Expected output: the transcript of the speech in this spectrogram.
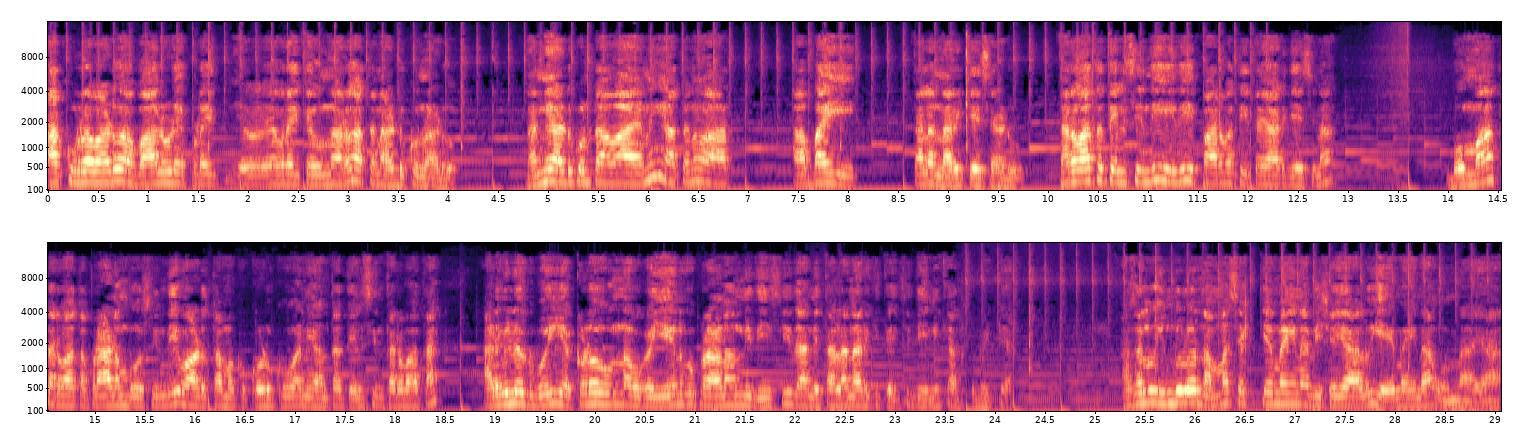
ఆ కుర్రవాడు ఆ బాలుడు ఎప్పుడైతే ఎవరైతే ఉన్నారో అతను అడ్డుకున్నాడు. నన్నే అడ్డుకుంటావా అని అతను ఆ అబ్బాయి తల నరికేశాడు. తర్వాత తెలిసింది ఇది పార్వతి తయారు చేసిన బొమ్మ తర్వాత ప్రాణం పోసింది వాడు తమకు కొడుకు అని అంతా తెలిసిన తర్వాత అడవిలోకి పోయి ఎక్కడో ఉన్న ఒక ఏనుగు ప్రాణాన్ని తీసి దాన్ని తల నరికి తెచ్చి దీనికి అతుకుబెట్టారు. అసలు ఇందులో నమ్మశక్యమైన విషయాలు ఏమైనా ఉన్నాయా?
